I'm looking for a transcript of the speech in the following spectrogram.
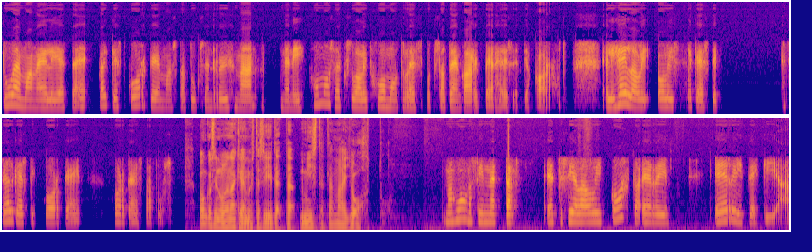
tuleman, eli että e- kaikkein korkeimman statuksen ryhmään meni homoseksuaalit, homot, lesbot, sateenkaariperheelliset ja karhut. Eli heillä oli, oli selkeästi, selkeästi korkein, korkein status. Onko sinulla näkemystä siitä, että mistä tämä johtuu? Mä huomasin, että että siellä oli kahta eri, eri tekijää.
